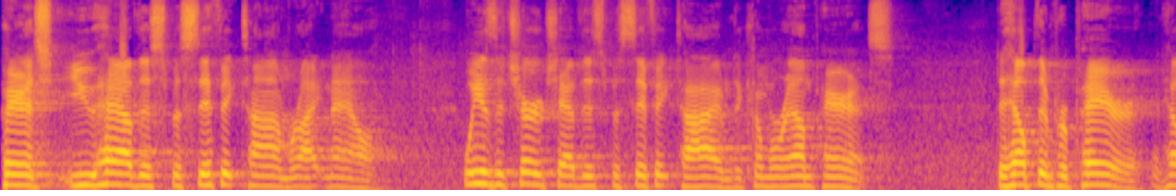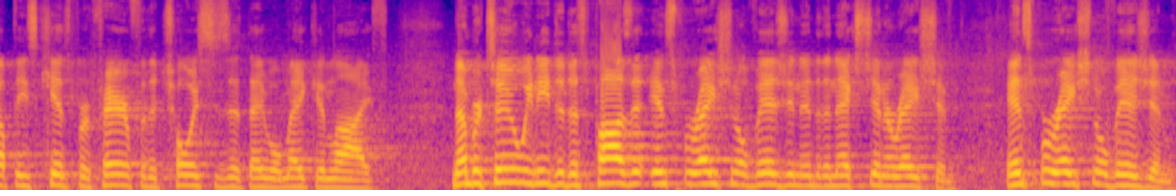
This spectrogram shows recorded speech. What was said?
Parents, you have this specific time right now. We as a church have this specific time to come around parents to help them prepare and help these kids prepare for the choices that they will make in life. Number two, we need to deposit inspirational vision into the next generation. Inspirational vision.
